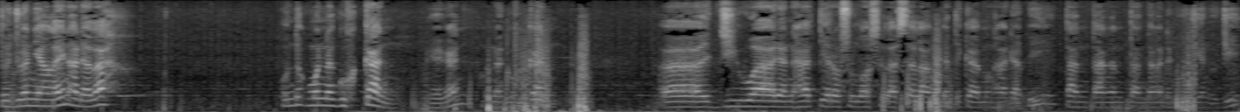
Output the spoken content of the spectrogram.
tujuan yang lain adalah untuk meneguhkan ya kan meneguhkan uh, jiwa dan hati Rasulullah Wasallam ketika menghadapi tantangan-tantangan dan ujian-uji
